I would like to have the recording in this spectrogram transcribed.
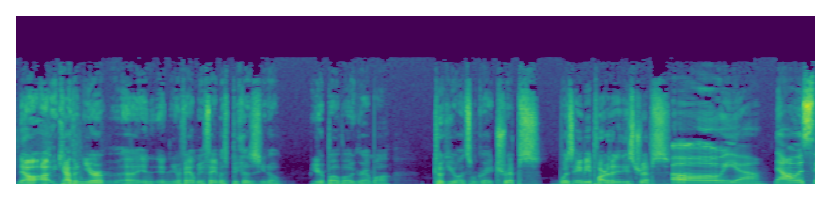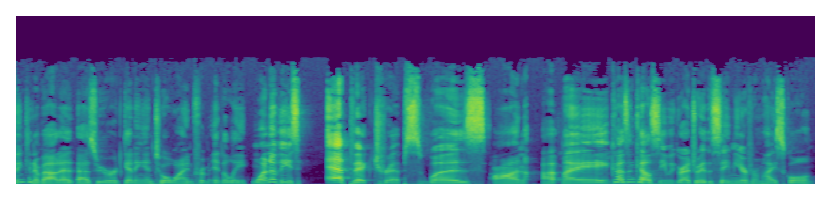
Now, uh, Kathryn, you're uh, in, in your family famous because, you know, your Bobo grandma took you on some great trips. Was Amy part of any of these trips? Oh, yeah. Now I was thinking about it as we were getting into a wine from Italy. One of these epic trips was on uh, my cousin Kelsey. We graduated the same year from high school,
